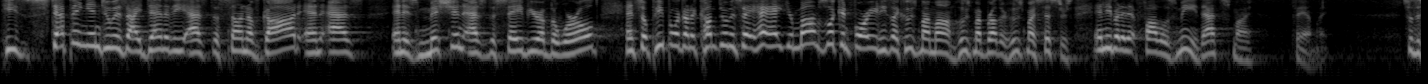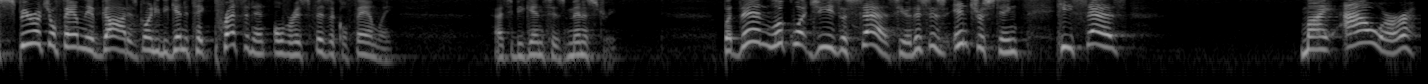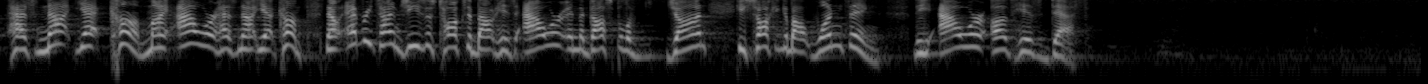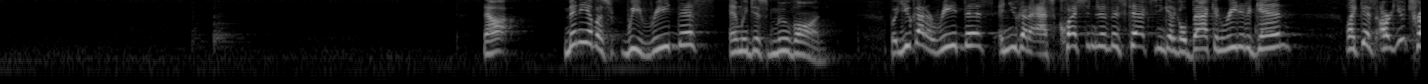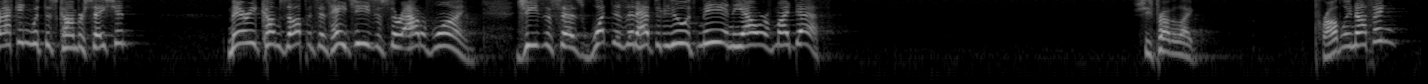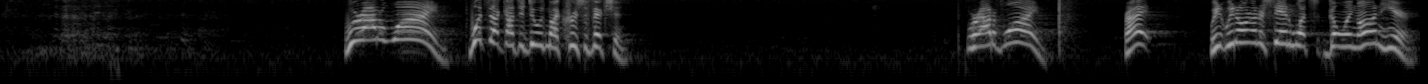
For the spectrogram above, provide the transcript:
He's stepping into his identity as the Son of God and as and his mission as the Savior of the world. And so people are going to come to him and say, Hey, hey, your mom's looking for you. And he's like, Who's my mom? Who's my brother? Who's my sisters? Anybody that follows me, that's my family. So the spiritual family of God is going to begin to take precedent over his physical family as he begins his ministry. But then look what Jesus says here. This is interesting. He says, My hour has not yet come. My hour has not yet come. Now, every time Jesus talks about his hour in the Gospel of John, he's talking about one thing the hour of his death. Now, many of us, we read this and we just move on. But you got to read this and you got to ask questions of this text and you got to go back and read it again. Like this Are you tracking with this conversation? Mary comes up and says, Hey, Jesus, they're out of wine. Jesus says, What does it have to do with me in the hour of my death? She's probably like, Probably nothing. We're out of wine. What's that got to do with my crucifixion? We're out of wine, right? We, we don't understand what's going on here,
